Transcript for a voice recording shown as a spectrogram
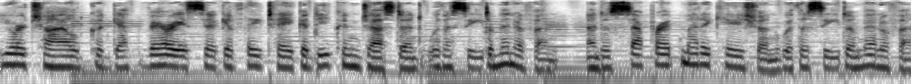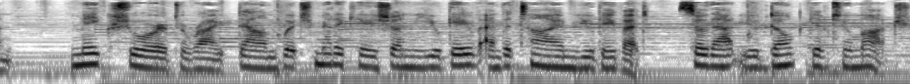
your child could get very sick if they take a decongestant with acetaminophen, and a separate medication with acetaminophen. Make sure to write down which medication you gave and the time you gave it, so that you don't give too much.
